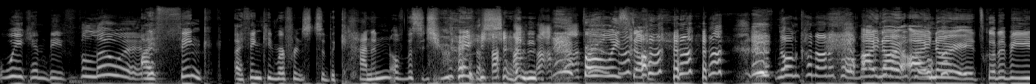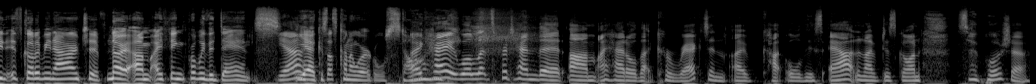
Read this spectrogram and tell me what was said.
We can be fluid. I think I think in reference to the canon of the situation, probably start. non-canonical. I know, I know. It's got to be, it's got to be narrative. No, um, I think probably the dance. Yeah? yeah, because that's kind of where it all started. Okay, well, let's pretend that um, I had all that correct and I've cut all this out and I've just gone, so Portia,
